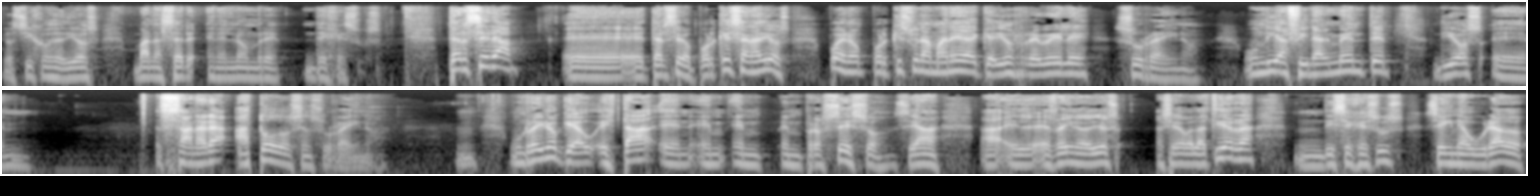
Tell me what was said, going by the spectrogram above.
los hijos de Dios van a hacer en el nombre de Jesús. Tercera eh, tercero, ¿por qué sana Dios? Bueno, porque es una manera de que Dios revele su reino. Un día finalmente Dios eh, sanará a todos en su reino. ¿Mm? Un reino que está en, proceso, o sea, el, reino de Dios ha llegado a la tierra, mm, dice Jesús, se ha inaugurado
